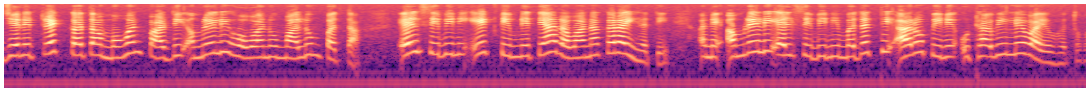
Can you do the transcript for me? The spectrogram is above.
જેને ટ્રેક કરતા મોહન પારધી અમરેલી હોવાનું માલુમ પડતા એલસીબીની એક ટીમને ત્યાં રવાના કરાઈ હતી અને અમરેલી એલસીબીની મદદથી આરોપીને ઉઠાવી લેવાયો હતો.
